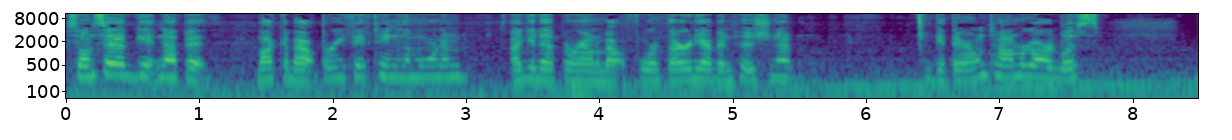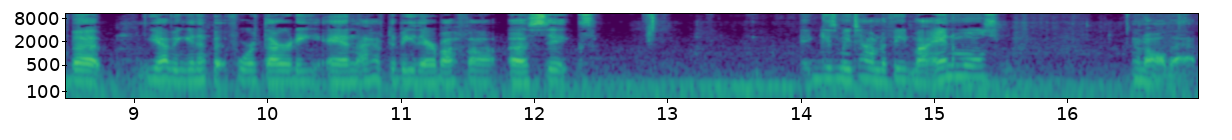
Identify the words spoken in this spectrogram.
So, instead of getting up at like about 3.15 in the morning. I get up around about 4.30. I've been pushing it. Get there on time regardless. But yeah, I've been getting up at 4.30 and I have to be there by five, uh, 6. It gives me time to feed my animals and all that.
